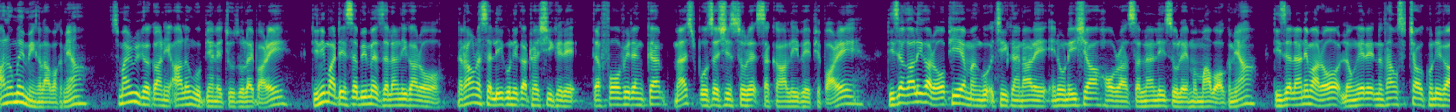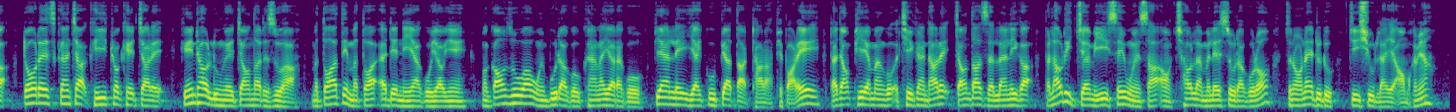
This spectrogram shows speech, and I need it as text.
အားလုံးပဲမင်္ဂလာပါခင်ဗျာစမိုင်းရီကကနေအားလုံးကိုပြန်လည်ကြိုဆိုလိုက်ပါတယ်ဒီနေ့မှာတင်ဆက်ပေးမယ့်ဇာတ်လမ်းလေးကတော့2024ခုနှစ်ကထွက်ရှိခဲ့တဲ့ The Forbidden Camp Mass Possession ဆိုတဲ့ဇာတ်ကားလေးပဲဖြစ်ပါတယ်ဒီဇာတ်ကားလေးကတော့ဖြစ်ရမှန်ကိုအခြေခံထားတဲ့အင်ဒိုနီးရှား horror ဇာတ်လမ်းလေးဆိုလဲမမှားပါဘူးခင်ဗျာ ဒီဇာတ်လမ်းထဲမှာတော့လွန်ခဲ့တဲ့2016ခုနှစ်ကတော်တဲ့စကန်ချခရီးထွက်ခဲ့ကြတဲ့ကင်းထောက်လူငယ်ចောင်းသားတစုဟာမသွားသင့်မသွားအပ်တဲ့နေရာကိုရောက်ရင်းမကောင်းဆိုးဝါးဝင်ပူးတာကိုခံလိုက်ရတာကိုပြန်လေရိုက်ကူးပြသထားတာဖြစ်ပါတယ်။ဒါကြောင့်ဖြစ်ရမှန်ကိုအခြေခံထားတဲ့ចောင်းသားဇာတ်လမ်းလေးကဘယ်လောက်ထိကြမ်းပြီးစိတ်ဝင်စားအောင်ခြောက်လက်မလဲဆိုတာကိုတော့ကျွန်တော်နဲ့အတူတူကြည့်ရှုလိုက်ရအောင်ပါခင်ဗျာ။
